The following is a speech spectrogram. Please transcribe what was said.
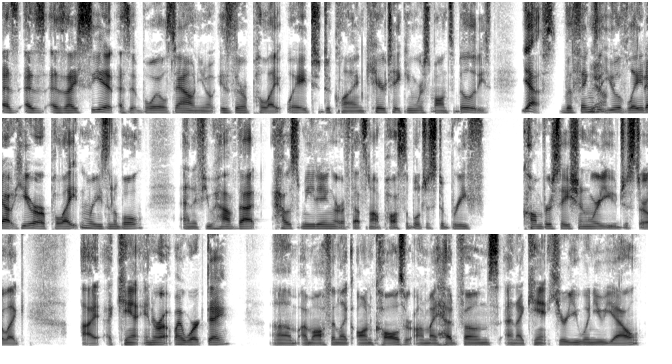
as as as I see it, as it boils down, you know, is there a polite way to decline caretaking responsibilities? Yes, the things yeah. that you have laid out here are polite and reasonable. And if you have that house meeting, or if that's not possible, just a brief conversation where you just are like, I, I can't interrupt my workday. Um, I'm often like on calls or on my headphones, and I can't hear you when you yell.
